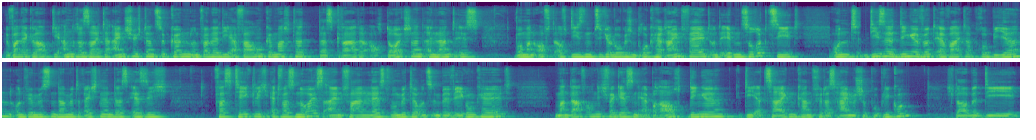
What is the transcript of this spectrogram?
weil er glaubt, die andere Seite einschüchtern zu können und weil er die Erfahrung gemacht hat, dass gerade auch Deutschland ein Land ist, wo man oft auf diesen psychologischen Druck hereinfällt und eben zurückzieht. Und diese Dinge wird er weiter probieren und wir müssen damit rechnen, dass er sich fast täglich etwas Neues einfallen lässt, womit er uns in Bewegung hält. Man darf auch nicht vergessen, er braucht Dinge, die er zeigen kann für das heimische Publikum. Ich glaube, die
